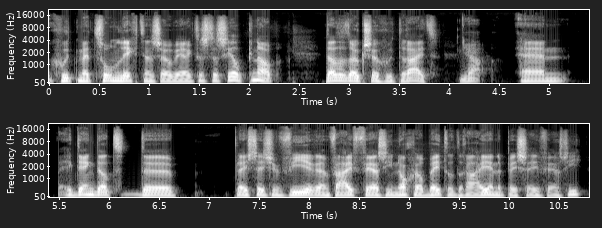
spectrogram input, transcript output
goed met zonlicht en zo werkt. Dus dat is heel knap dat het ook zo goed draait. Ja. En ik denk dat de PlayStation 4 en 5 versie nog wel beter draaien en de PC versie.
